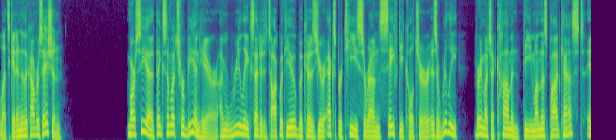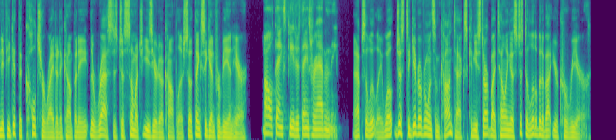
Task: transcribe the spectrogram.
Let's get into the conversation. Marcia, thanks so much for being here. I'm really excited to talk with you because your expertise around safety culture is a really very much a common theme on this podcast. And if you get the culture right at a company, the rest is just so much easier to accomplish. So thanks again for being here. Oh, thanks, Peter. Thanks for having me. Absolutely. Well, just to give everyone some context, can you start by telling us just a little bit about your career?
